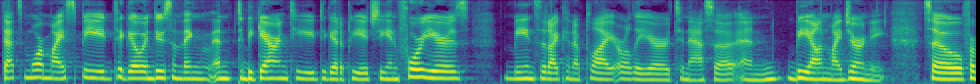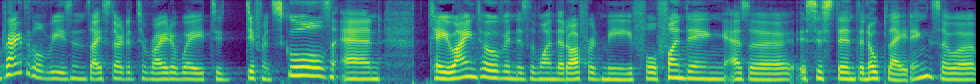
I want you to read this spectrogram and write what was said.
that's more my speed to go and do something and to be guaranteed to get a PhD in four years means that I can apply earlier to NASA and be on my journey. So, for practical reasons, I started to write away to different schools, and TU Eindhoven is the one that offered me full funding as a assistant and opleiding, so a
